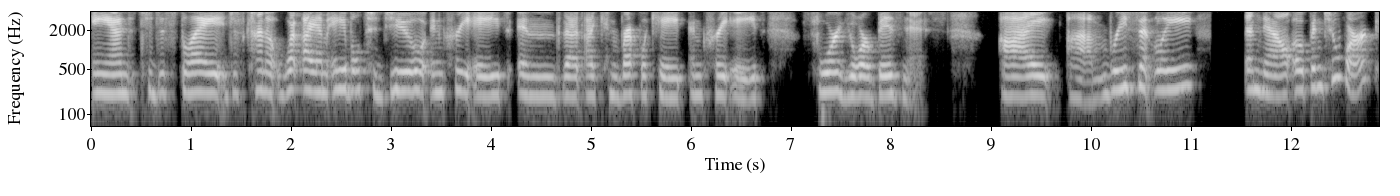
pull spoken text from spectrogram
and to display just kind of what I am able to do and create, and that I can replicate and create for your business. I um, recently am now open to work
